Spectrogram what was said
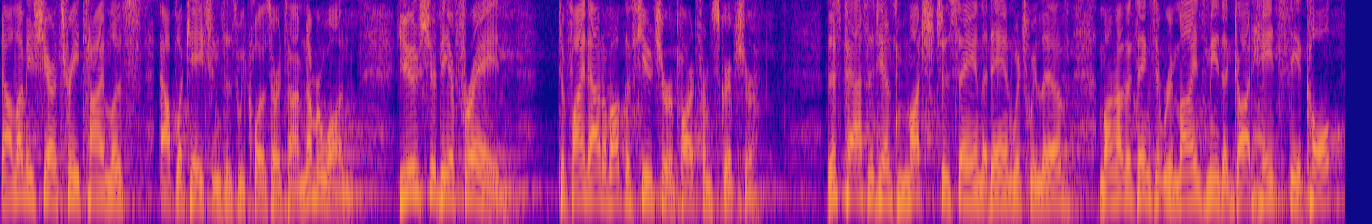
Now, let me share three timeless applications as we close our time. Number one, you should be afraid to find out about the future apart from Scripture. This passage has much to say in the day in which we live. Among other things, it reminds me that God hates the occult.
